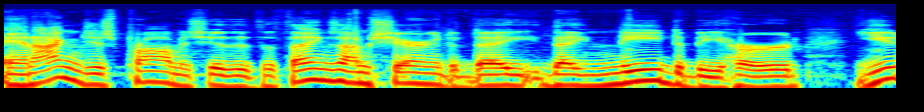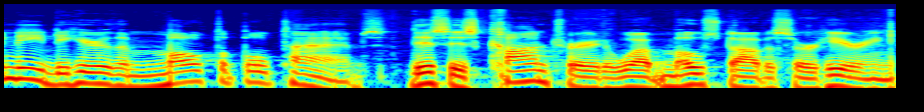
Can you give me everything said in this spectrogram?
and I can just promise you that the things I'm sharing today, they need to be heard. You need to hear them multiple times. This is contrary to what most of us are hearing,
